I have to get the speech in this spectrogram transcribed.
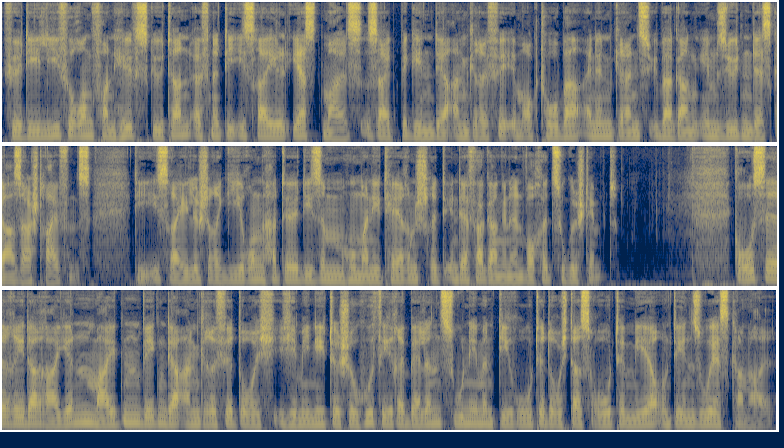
Für die Lieferung von Hilfsgütern öffnete Israel erstmals seit Beginn der Angriffe im Oktober einen Grenzübergang im Süden des Gazastreifens. Die israelische Regierung hatte diesem humanitären Schritt in der vergangenen Woche zugestimmt. Große Reedereien meiden wegen der Angriffe durch jemenitische Houthi-Rebellen zunehmend die Route durch das Rote Meer und den Suezkanal.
